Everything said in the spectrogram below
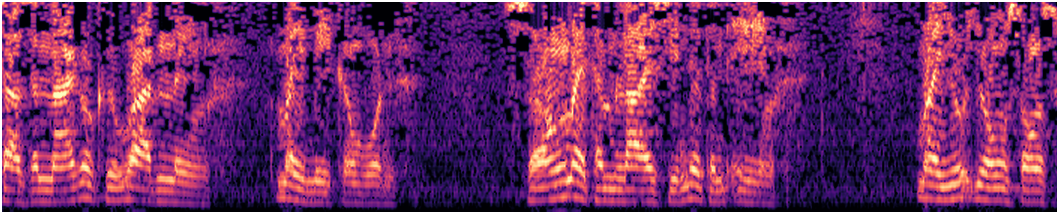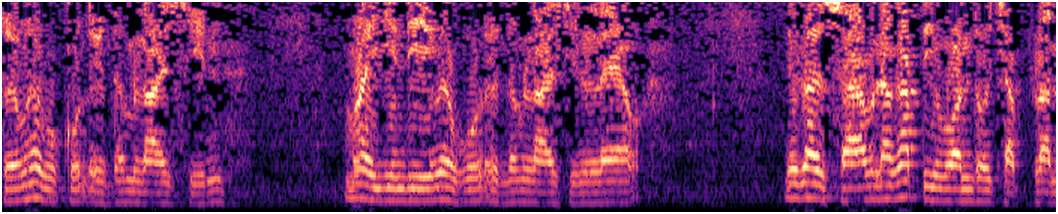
ศาสนาก็คือว่าหนึ่งไม่มีกังวลสองไม่ทำลายศีลด้วยตนเอง ไม่ยุยงส่งเสริมให้บุคคลอื่นทำลายศีลไม่ยินดีเมื่อบุคคลอื่นทำลายศีลแล้วแล้วก็สามระงับตีวรโดยฉับพลัน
